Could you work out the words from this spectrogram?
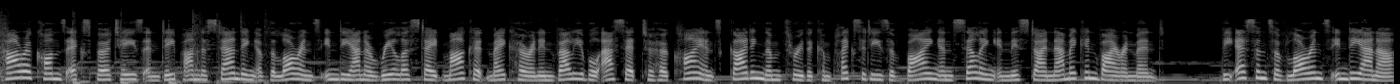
Cara Conde's expertise and deep understanding of the Lawrence, Indiana real estate market make her an invaluable asset to her clients, guiding them through the complexities of buying and selling in this dynamic environment. The essence of Lawrence, Indiana.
